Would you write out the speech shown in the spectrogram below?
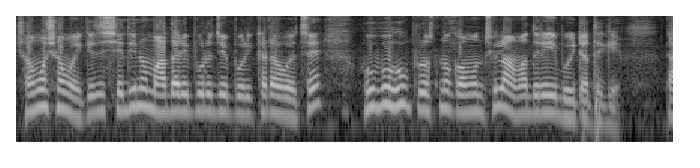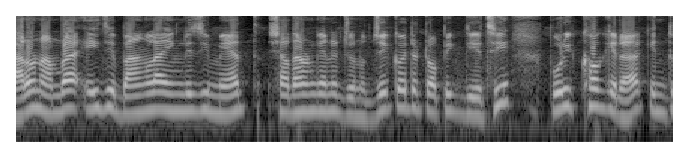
সমসাময়িক যে সেদিনও মাদারীপুরে যে পরীক্ষাটা হয়েছে, হুবহু প্রশ্ন কমন ছিল আমাদের এই বইটা থেকে। কারণ আমরা এই যে বাংলা, ইংরেজি ম্যাথ সাধারণ জ্ঞানের জন্য যে কয়টা টপিক দিয়েছি, পরীক্ষকেরা কিন্তু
